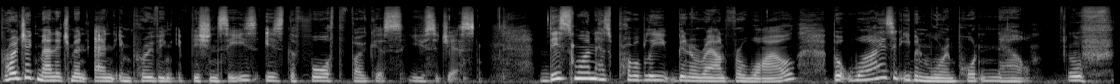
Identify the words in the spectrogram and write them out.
Project management and improving efficiencies is the fourth focus you suggest. This one has probably been around for a while, but why is it even more important now? Oof.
